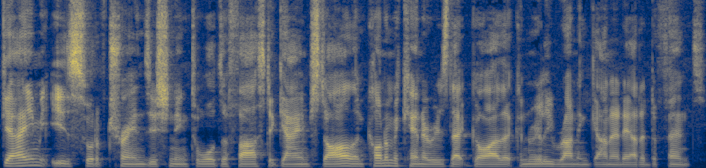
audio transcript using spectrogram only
game is sort of transitioning towards a faster game style, and Connor McKenna is that guy that can really run and gun it out of defence.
